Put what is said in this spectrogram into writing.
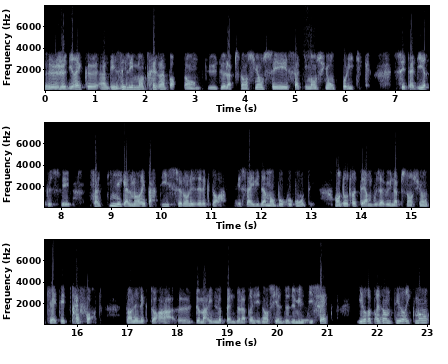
euh, je dirais qu'un des éléments très importants de l'abstention, c'est sa dimension politique. C'est-à-dire que c'est inégalement réparti selon les électorats. Et ça a évidemment beaucoup compté. En d'autres termes, vous avez une abstention qui a été très forte dans l'électorat de Marine Le Pen de la présidentielle de 2017. Il représente théoriquement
